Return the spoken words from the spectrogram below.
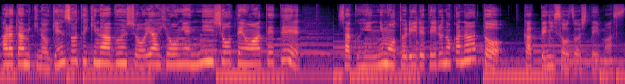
原民喜の幻想的な文章や表現に焦点を当てて作品にも取り入れているのかなと勝手に想像しています。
